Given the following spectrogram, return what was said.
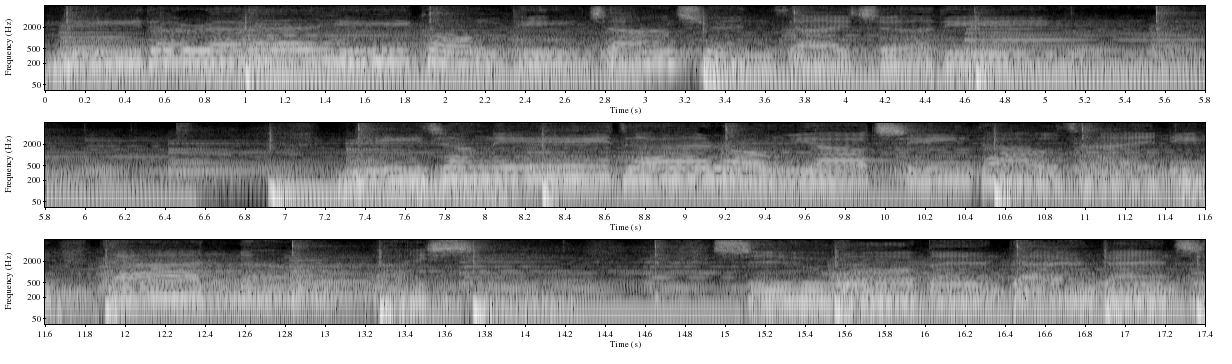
你的仁义公平掌权在这地。你将你的荣耀倾倒在你大能百姓，使我们单单敬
